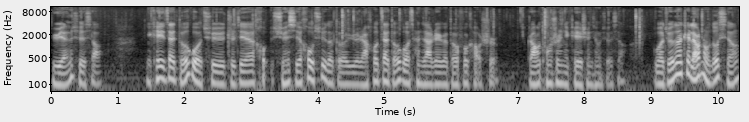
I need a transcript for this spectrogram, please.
语言学校。你可以在德国去直接后学习后续的德语，然后在德国参加这个德福考试，然后同时你可以申请学校。我觉得这两种都行，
